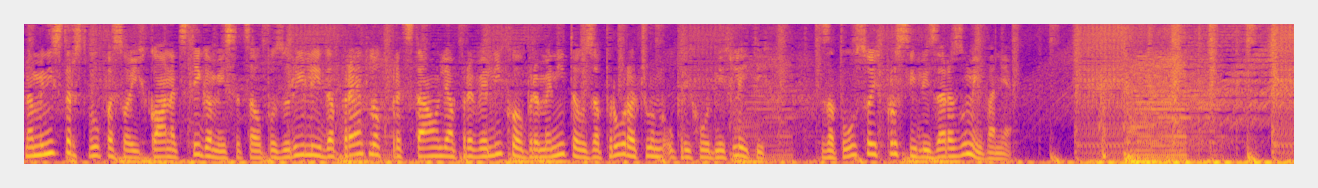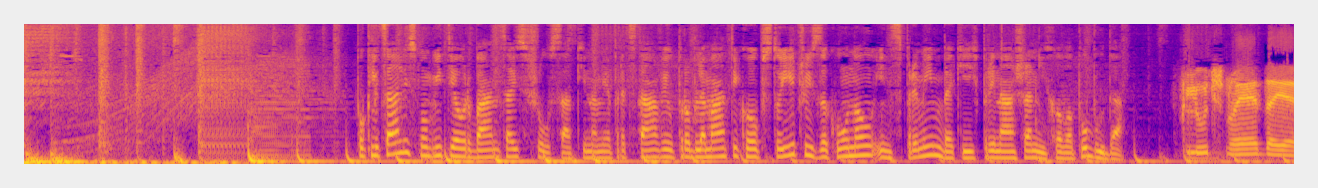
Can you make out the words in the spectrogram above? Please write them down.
na ministrstvu pa so jih konec tega meseca opozorili, da predlog predstavlja preveliko obremenitev za proračun v prihodnih letih. Zato so jih prosili za razumevanje. Poklicali smo Mitja Urbanca iz Šosa, ki nam je predstavil problematiko obstoječih zakonov in spremembe, ki jih prinaša njihova pobuda. Ključno je, da je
